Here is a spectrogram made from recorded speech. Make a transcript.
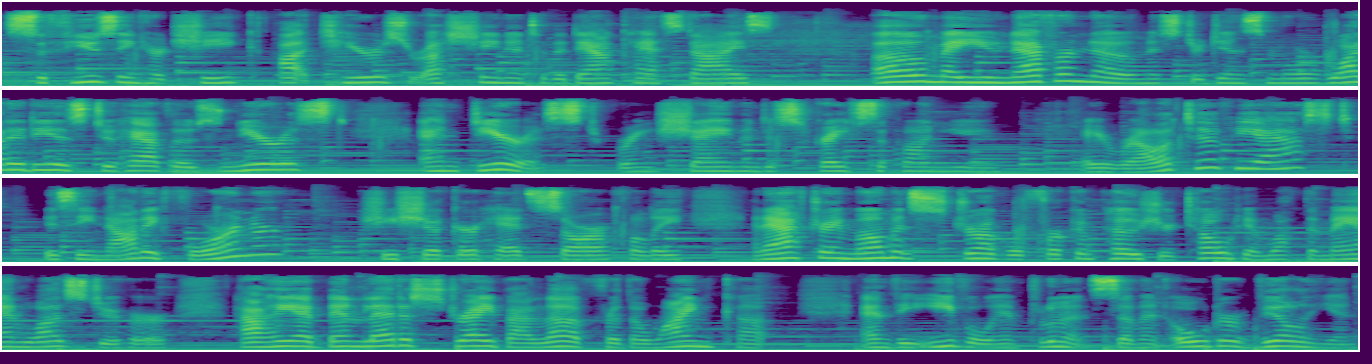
suffusing her cheek, hot tears rushing into the downcast eyes. Oh, may you never know, Mr. Dinsmore, what it is to have those nearest and dearest bring shame and disgrace upon you. A relative? he asked. Is he not a foreigner? She shook her head sorrowfully, and after a moment's struggle for composure told him what the man was to her, how he had been led astray by love for the wine cup, and the evil influence of an older villain,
